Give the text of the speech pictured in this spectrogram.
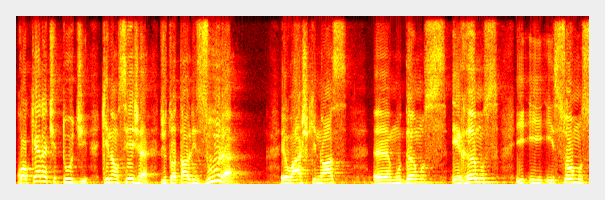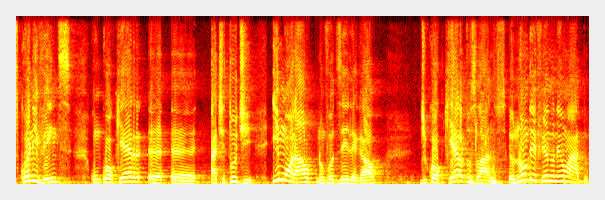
qualquer atitude que não seja de total lisura, eu acho que nós eh, mudamos, erramos e, e, e, somos coniventes com qualquer eh, eh, atitude imoral, não vou dizer ilegal, de qualquer dos lados. Eu não defendo nenhum lado.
